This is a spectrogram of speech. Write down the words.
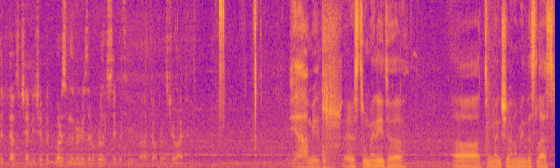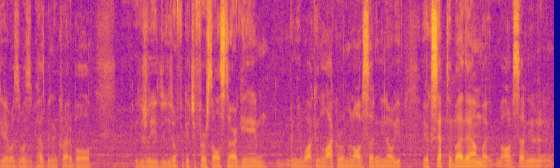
that, that was a championship. But what are some of the memories that will really stick with you uh, throughout the rest of your life? Yeah, I mean, there's too many to uh, to mention. I mean, this last year was, was has been incredible. Usually, you don't forget your first All Star game when you walk in the locker room, and all of a sudden, you know, you, you're accepted by them. But all of a sudden, you're in,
